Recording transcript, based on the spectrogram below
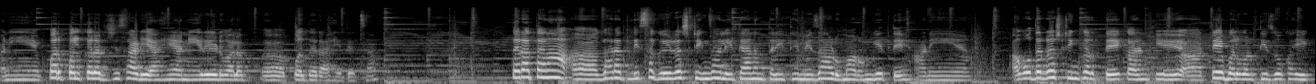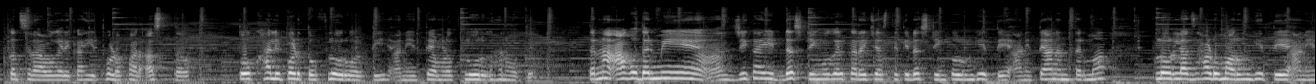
आणि पर्पल कलरची साडी आहे आणि रेडवाला पदर आहे त्याचा. तर आता ना घरातली सगळी डस्टिंग झाली त्यानंतर इथे मी झाडू मारून घेते आणि अगोदर डस्टिंग करते कारण की टेबलवरती जो काही कचरा वगैरे काही थोडंफार असतं तो खाली पडतो फ्लोअरवरती आणि त्यामुळं फ्लोअर घाण होते. तर ना अगोदर मी जी काही डस्टिंग वगैरे करायची असते ती डस्टिंग करून घेते आणि त्यानंतर मग फ्लोअरला झाडू मारून घेते आणि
